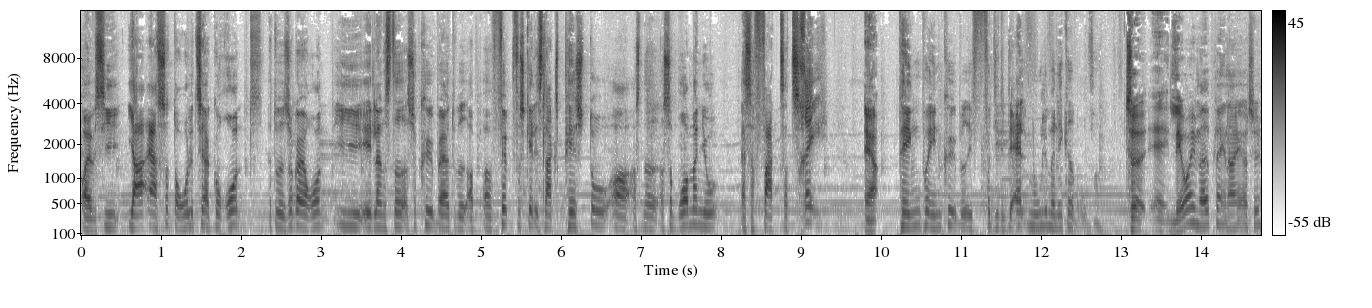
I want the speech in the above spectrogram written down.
Og jeg vil sige, jeg er så dårlig til at gå rundt. Du ved, så går jeg rundt i et eller andet sted, og så køber jeg, du ved, op, og fem forskellige slags pesto og, og sådan noget. Og så bruger man jo altså faktor 3 Ja. Penge på indkøbet, fordi det bliver alt muligt, man ikke havde brug for. Så øh, laver I madplaner af og til?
